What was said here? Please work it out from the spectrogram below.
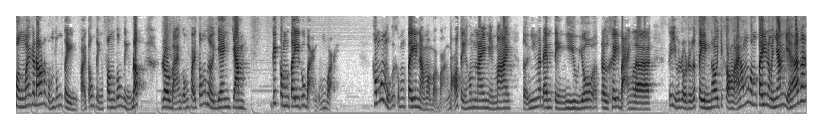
phân, mấy cái đó nó cũng tốn tiền, phải tốn tiền phân, tốn tiền đất. Rồi bạn cũng phải tốn thời gian chăm. Cái công ty của bạn cũng vậy. Không có một cái công ty nào mà bạn bỏ tiền hôm nay, ngày mai, tự nhiên nó đem tiền nhiều vô, trừ khi bạn là, cái gì rồi rửa tiền thôi, chứ còn lại không có công ty nào mà nhanh vậy hết á.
